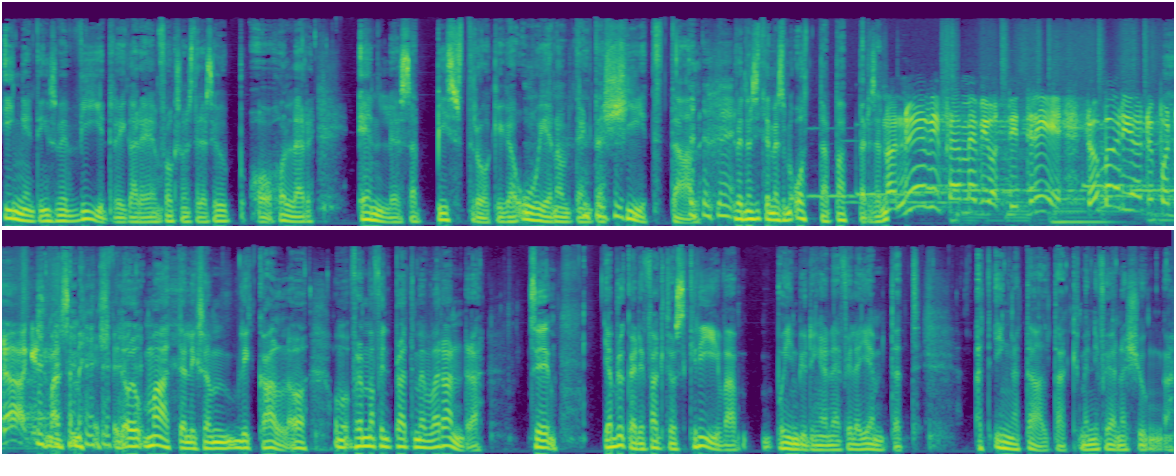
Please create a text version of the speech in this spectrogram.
ingenting som är vidrigare än folk som ställer sig upp och håller ändlösa, pisstråkiga, ogenomtänkta skittal. Du vet, de sitter med som åtta papper. Så, "Nå, nu är vi framme vid 83, då börjar du på dagis. Man, som- och maten liksom blir kall och, och för man får inte prata med varandra. Så jag brukade faktiskt skriva på inbjudningar när jag fyller jämt att, att inga tal tack, men ni får gärna sjunga.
